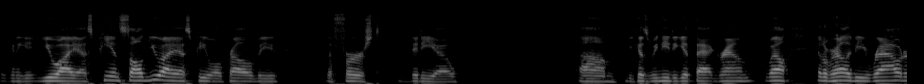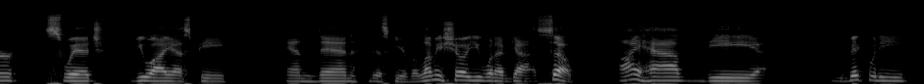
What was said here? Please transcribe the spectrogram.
We're going to get UISP installed. UISP will probably be the first video um, because we need to get that ground. Well, it'll probably be router, switch, UISP, and then this gear. But let me show you what I've got. So I have the Ubiquiti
